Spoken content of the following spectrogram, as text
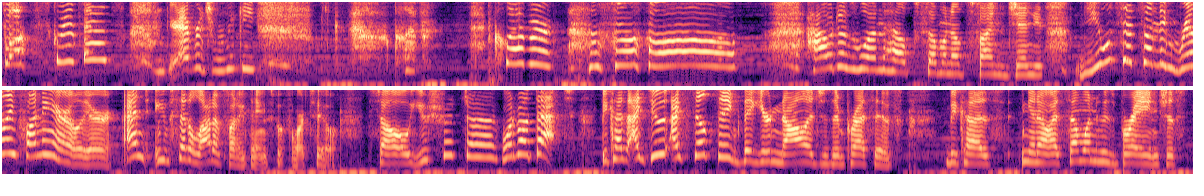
Pop SquarePants! Your average wiki. Clever. Clever! How does one help someone else find a genuine? You said something really funny earlier, and you've said a lot of funny things before too. So you should. Uh, what about that? Because I do. I still think that your knowledge is impressive. Because you know, as someone whose brain just.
